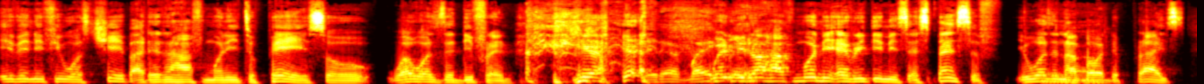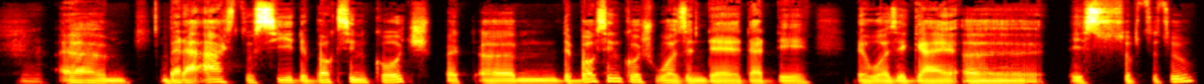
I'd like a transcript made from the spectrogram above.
even if it was cheap, I didn't have money to pay. So what was the difference? when you don't have money, everything is expensive. It wasn't Wow. about the price. Um, but I asked to see the boxing coach, but um, the boxing coach wasn't there that day. There was a guy, uh, a substitute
